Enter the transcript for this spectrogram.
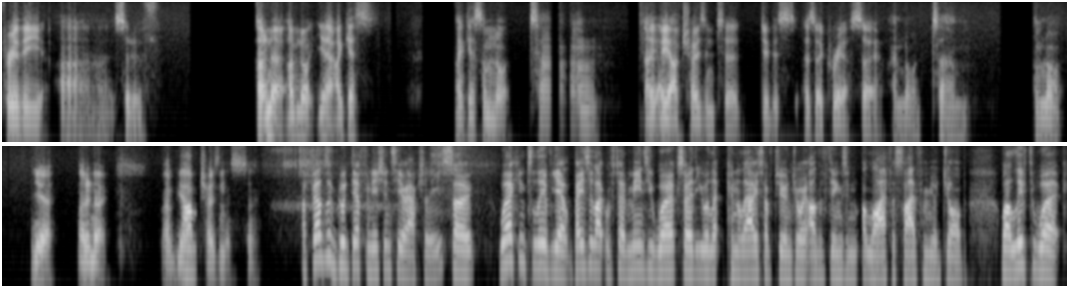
through the uh, sort of I don't know. I'm not. Yeah, I guess. I guess I'm not. Um, I, I yeah, I've chosen to do this as a career, so I'm not. Um, I'm not. Yeah, I don't know. Um, yeah, Um, I've chosen this. So. I found some good definitions here actually. So, working to live, yeah, basically like we've said, means you work so that you can allow yourself to enjoy other things in a life aside from your job. Well, live to work,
